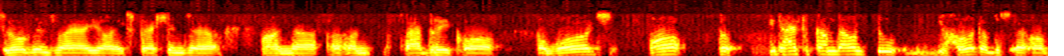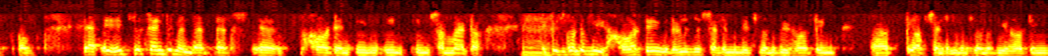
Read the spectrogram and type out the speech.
slogans, via your expressions uh, on uh, on fabric or words or it has to come down to the hurt of this uh, of, of yeah, it's the sentiment that that's uh, hurt in, in in in some matter. Mm. If it's going to be hurting religious sentiment, it's going to be hurting uh, club sentiment, it's going to be hurting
